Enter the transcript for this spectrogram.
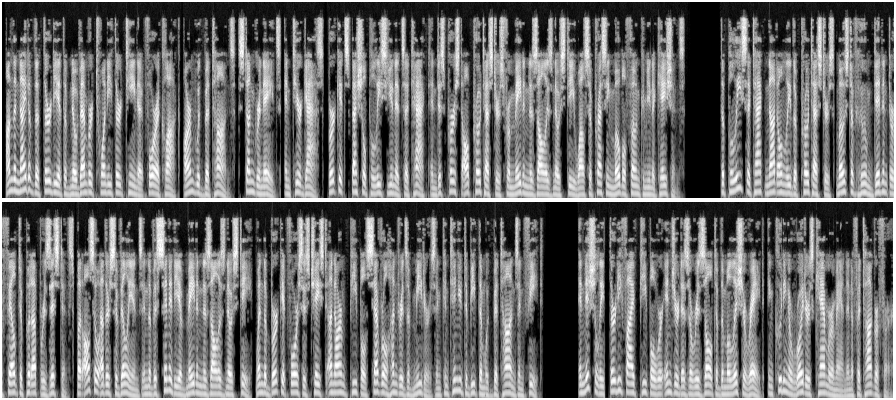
On the night of 30 November 2013 at 4 o'clock, armed with batons, stun grenades, and tear gas, Berkut special police units attacked and dispersed all protesters from Maidan Nezalezhnosti while suppressing mobile phone communications. The police attacked not only the protesters most of whom didn't or failed to put up resistance but also other civilians in the vicinity of Maidan Nezalezhnosti, when the Berkut forces chased unarmed people several hundreds of meters and continued to beat them with batons and feet. Initially, 35 people were injured as a result of the militia raid, including a Reuters cameraman and a photographer.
